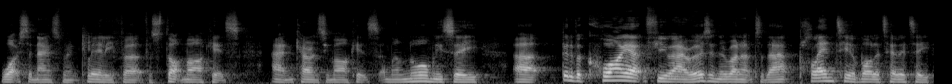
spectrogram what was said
watched announcement, clearly for, for stock markets and currency markets. And we'll normally see a uh, bit of a quiet few hours in the run up to that, plenty of volatility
